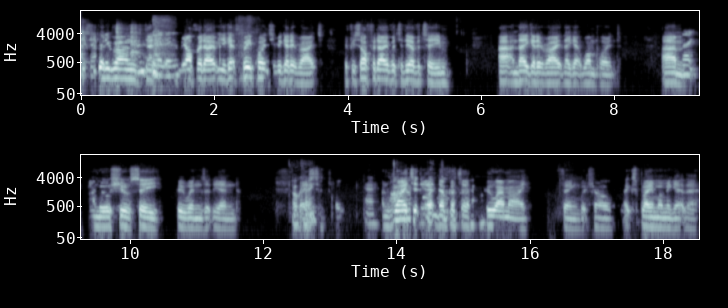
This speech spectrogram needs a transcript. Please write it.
if you get it wrong, then it'll be offered out. You get three points if you get it right. If it's offered over to the other team uh, and they get it right, they get one point. Um, Right. And we'll she'll see who wins at the end. Okay. basically. Okay. And right at the end, I've got a "Who am I?" thing, which I'll explain when we get there.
